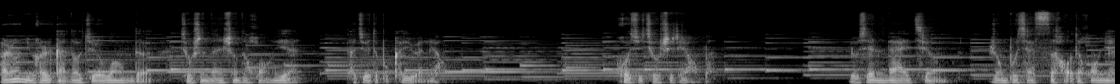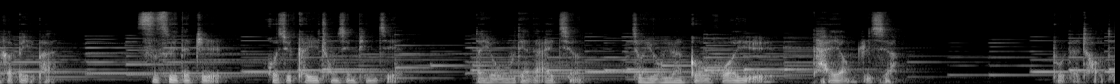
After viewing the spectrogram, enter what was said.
而让女孩感到绝望的，就是男生的谎言，她觉得不可原谅。或许就是这样吧。有些人的爱情容不下丝毫的谎言和背叛，撕碎的纸或许可以重新拼接，但有污点的爱情就永远苟活于太阳之下，不得超度。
